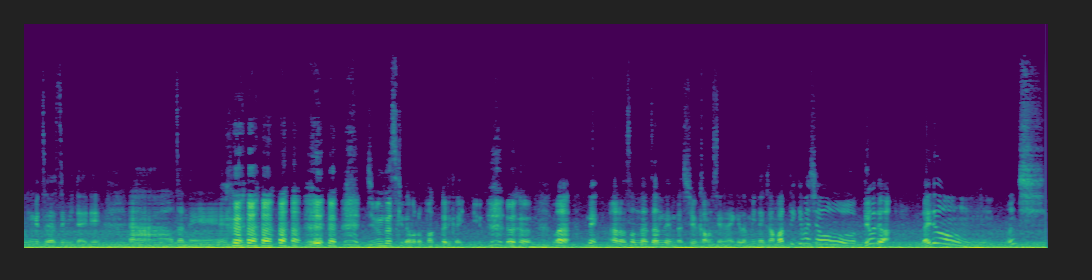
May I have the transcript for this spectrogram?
今月休みみたいで、自分が好きなものばっかりかいっていう。まあね、あの、そんな残念な週かもしれないけど、みんな頑張っていきましょう。ではでは、ライドオンうんち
